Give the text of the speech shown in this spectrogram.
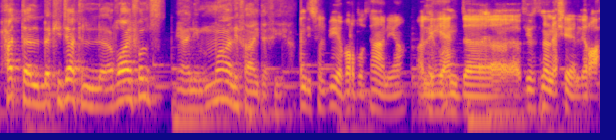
حتى الباكجات ال- ال rivals يعني ما لي فايدة فيها. عندي سلبية برضو ثانية اللي هي أيوة. عند آه، في 22 اللي راح.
